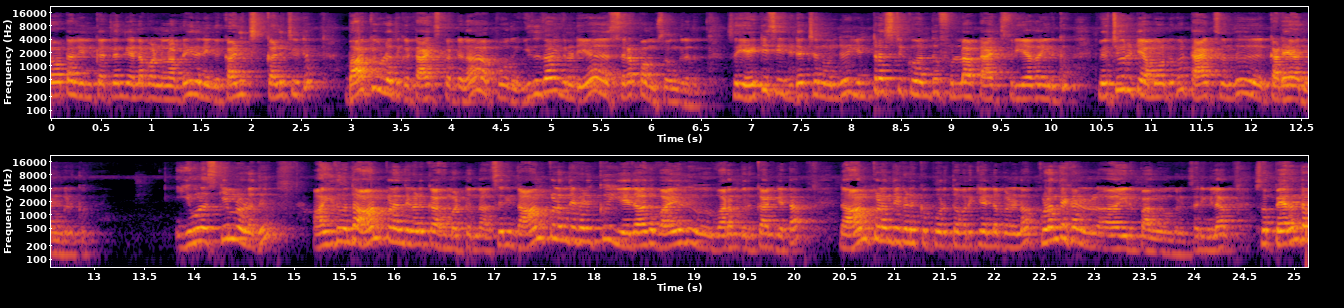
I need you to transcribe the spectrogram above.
டோட்டல் இன்கத்துலேருந்து என்ன பண்ணணும் அப்படிங்கிறத இதை நீங்கள் கழிச்சு கழிச்சுட்டு பாக்கி உள்ளதுக்கு டாக்ஸ் கட்டினா போதும். இதுதான் இதனுடைய சிறப்பம்சங்கிறது. ஸோ எயிட்டி சி டிடக்ஷன் வந்து இன்ட்ரெஸ்ட்டுக்கு வந்து ஃபுல்லாக டேக்ஸ் ஃப்ரீயாக தான் இருக்குது மெச்சூரிட்டி அமௌண்ட்டுக்கு டேக்ஸ் வந்து கிடையாது உங்களுக்கு. இவ்வளோ ஸ்கீமில் உள்ளது. இது வந்து ஆண் குழந்தைகளுக்காக மட்டும்தான். சரி இந்த ஆண் குழந்தைகளுக்கு ஏதாவது வயது வரம்பு இருக்கான்னு கேட்டால் இந்த ஆண் குழந்தைகளுக்கு பொறுத்த வரைக்கும் என்ன பண்ணணும்னா குழந்தைகள் இருப்பாங்க உங்களுக்கு சரிங்களா? ஸோ பிறந்த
